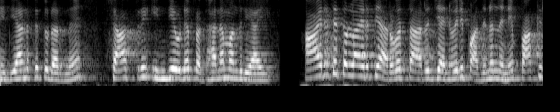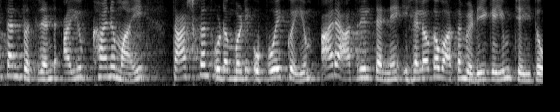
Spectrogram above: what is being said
നിര്യാണത്തെ തുടർന്ന് ശാസ്ത്രി ഇന്ത്യയുടെ പ്രധാനമന്ത്രിയായി. ആയിരത്തി തൊള്ളായിരത്തി അറുപത്താറ് ജനുവരി പതിനൊന്നിന് പാകിസ്ഥാൻ പ്രസിഡന്റ് അയൂബ് ഖാനുമായി താഷ്കന്റ് ഉടമ്പടി ഒപ്പുവയ്ക്കുകയും ആ രാത്രിയിൽ തന്നെ ഇഹലോകവാസം വെടിയുകയും ചെയ്തു.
